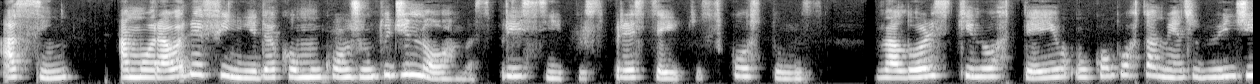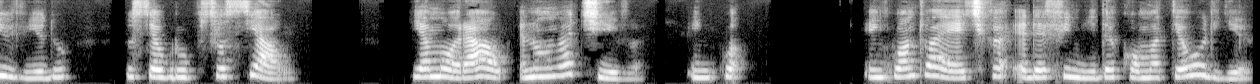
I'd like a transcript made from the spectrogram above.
Assim, a moral é definida como um conjunto de normas, princípios, preceitos, costumes, valores que norteiam o comportamento do indivíduo no seu grupo social. E a moral é normativa, enquanto a ética é definida como a teoria,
